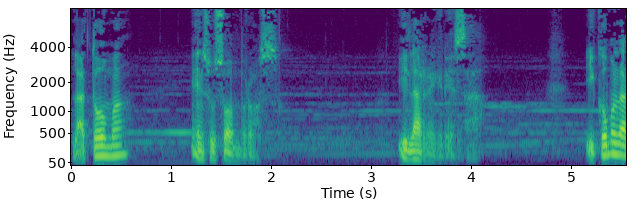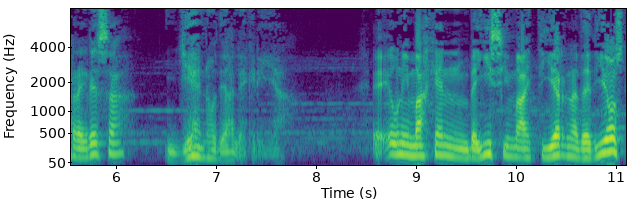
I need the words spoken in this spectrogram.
la toma en sus hombros y la regresa. ¿Y cómo la regresa? Lleno de alegría. Eh, una imagen bellísima y tierna de Dios,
